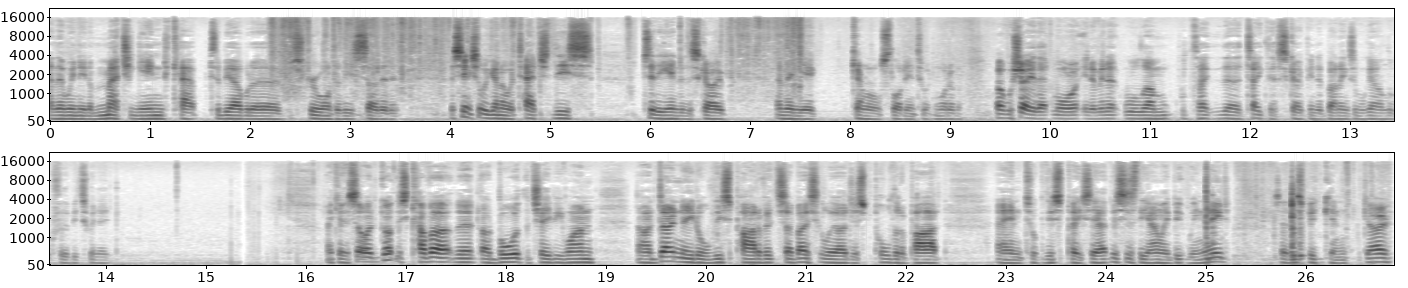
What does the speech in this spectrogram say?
and then we need a matching end cap to be able to screw onto this so that it essentially we're going to attach this to the end of the scope and then your camera will slot into it and whatever. But we'll show you that more in a minute. We'll um we'll take the take the scope into Bunnings and we'll go and look for the bits we need. Okay so I've got this cover that I bought the cheapy one. I don't need all this part of it so basically I just pulled it apart and took this piece out. This is the only bit we need so this bit can go.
